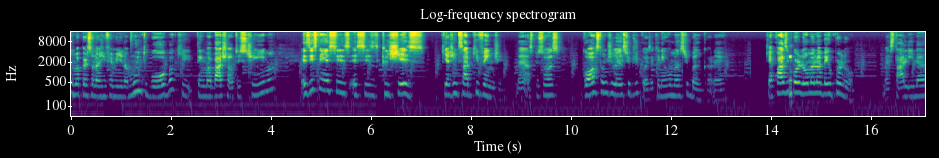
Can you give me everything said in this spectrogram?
uma personagem feminina muito boba, que tem uma baixa autoestima. Existem esses, esses clichês que a gente sabe que vende, né? As pessoas gostam de ler esse tipo de coisa, que nem romance de banca, né? Que é quase pornô, mas não é bem o pornô. Mas tá ali na,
